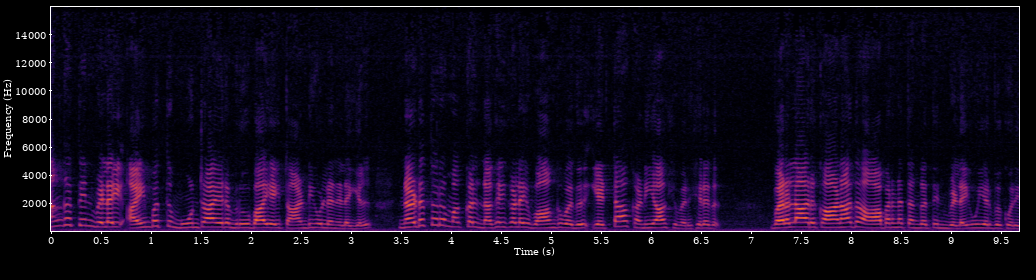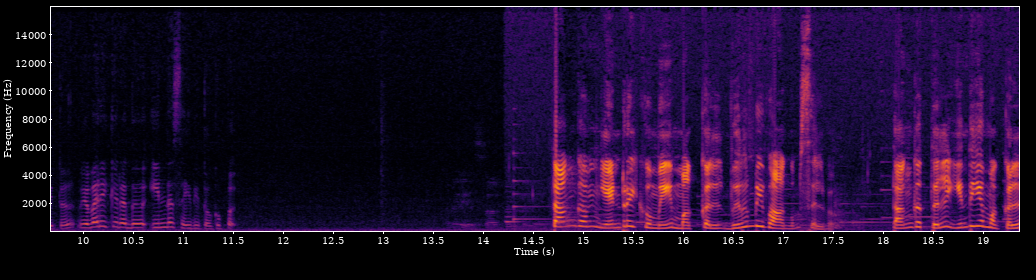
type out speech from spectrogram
தங்கத்தின் விலை ஐம்பத்து மூன்றாயிரம் ரூபாயை தாண்டியுள்ள நிலையில் நடுத்தர மக்கள் நகைகளை வாங்குவது எட்டா கனியாகி வருகிறது. வரலாறு காணாத ஆபரண தங்கத்தின் விலை உயர்வு குறித்து விவரிக்கிறது இந்த செய்தி தொகுப்பு. தங்கம் என்றைக்குமே மக்கள் விரும்பி வாங்கும் செல்வம். தங்கத்தில் இந்திய மக்கள்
